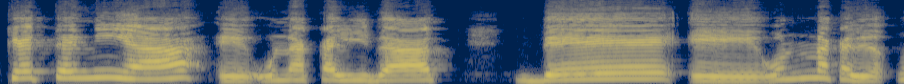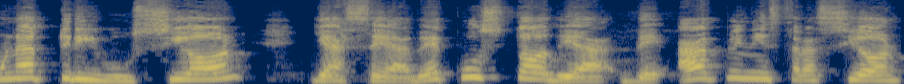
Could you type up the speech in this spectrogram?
que tenía eh, una calidad de, eh, una calidad, una atribución, ya sea de custodia, de administración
